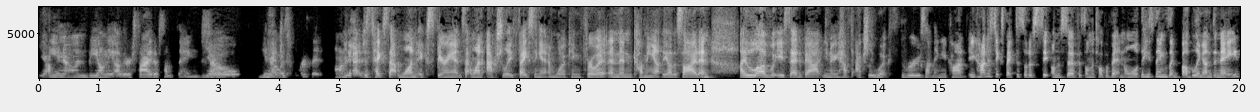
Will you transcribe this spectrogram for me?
yeah you know and be on the other side of something yeah. so you know it's worth it honestly. yeah it just takes that one experience that one actually facing it and working through it and then coming out the other side and I love what you said about, you know, you have to actually work through something. You can't you can't just expect to sort of sit on the surface on the top of it and all of these things like bubbling underneath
